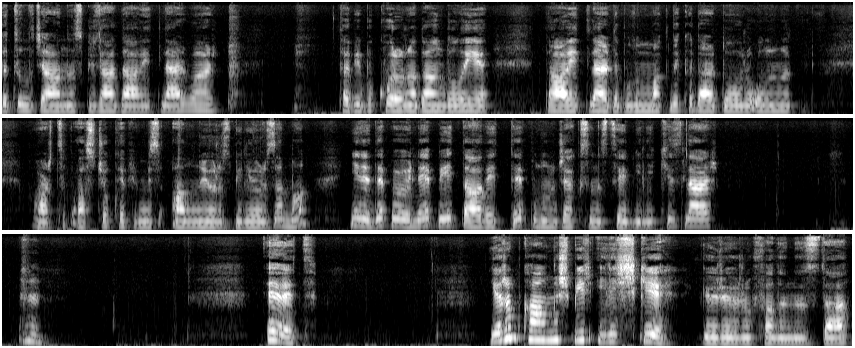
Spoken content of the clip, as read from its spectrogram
katılacağınız güzel davetler var. Tabi bu koronadan dolayı davetlerde bulunmak ne kadar doğru olunur artık az çok hepimiz anlıyoruz biliyoruz ama yine de böyle bir davette bulunacaksınız sevgili ikizler. evet. Yarım kalmış bir ilişki görüyorum falınızda.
